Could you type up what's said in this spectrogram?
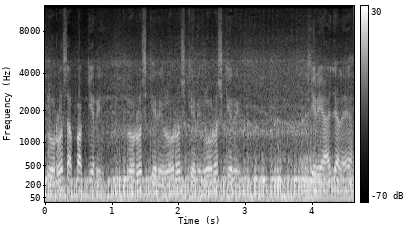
Lurus apa kiri? Lurus kiri lurus kiri lurus kiri. Kiri aja lah ya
